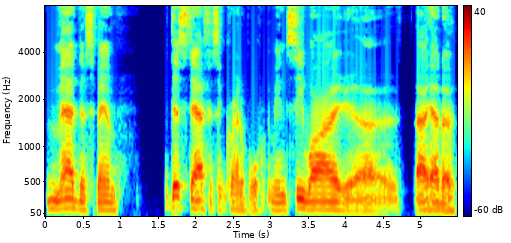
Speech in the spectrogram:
Madness, man. This staff is incredible. I mean, CY, uh, I had a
